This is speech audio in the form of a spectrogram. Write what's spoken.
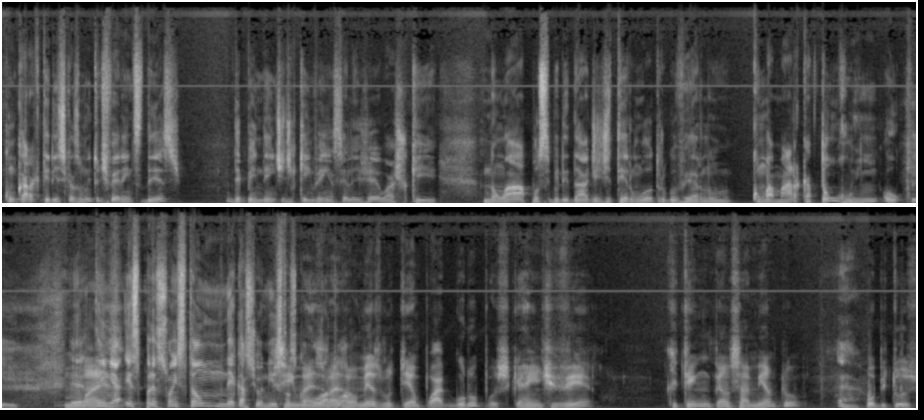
com características muito diferentes deste. Independente de quem venha se eleger, eu acho que não há possibilidade de ter um outro governo com uma marca tão ruim ou que eh, Mas- tenha expressões tão negacionistas Sim, como mas, o mas atual. ao mesmo tempo há grupos que a gente vê que tem um pensamento É. obtuso,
